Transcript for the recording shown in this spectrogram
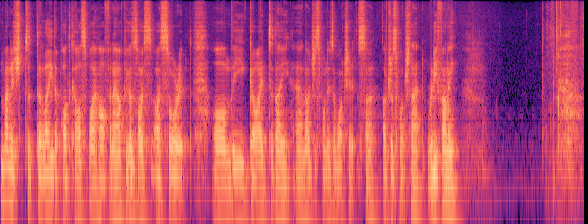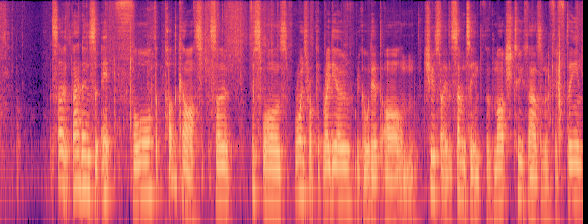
managed to delay the podcast by half an hour because I, I saw it on the guide today and I just wanted to watch it. So I've just watched that. Really funny. So that is it for the podcast. So this was Roy's Rocket Radio, recorded on Tuesday, the 17th of March 2015.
